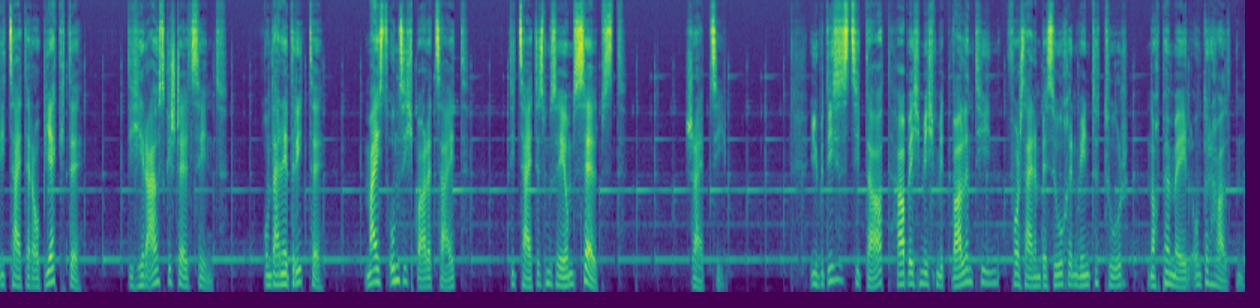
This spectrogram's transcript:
die Zeit der Objekte, die hier ausgestellt sind, und eine dritte, meist unsichtbare Zeit, die Zeit des Museums selbst, schreibt sie. Über dieses Zitat habe ich mich mit Valentin vor seinem Besuch in Winterthur noch per Mail unterhalten.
